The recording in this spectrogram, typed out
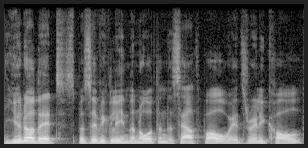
You know that specifically in the North and the South Pole, where it's really cold,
